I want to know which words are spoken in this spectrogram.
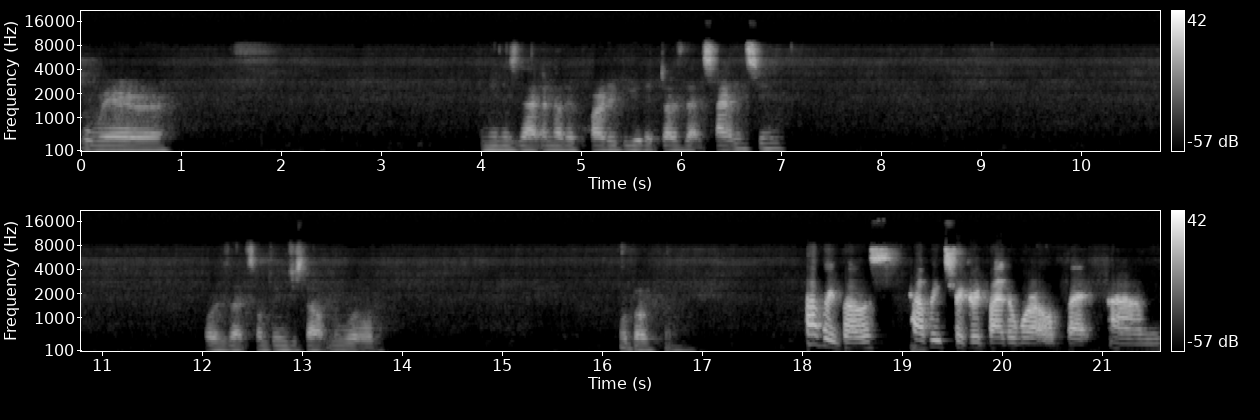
where? I mean, is that another part of you that does that silencing? Or is that something just out in the world? Or both? Probably both. Probably triggered by the world, but um,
